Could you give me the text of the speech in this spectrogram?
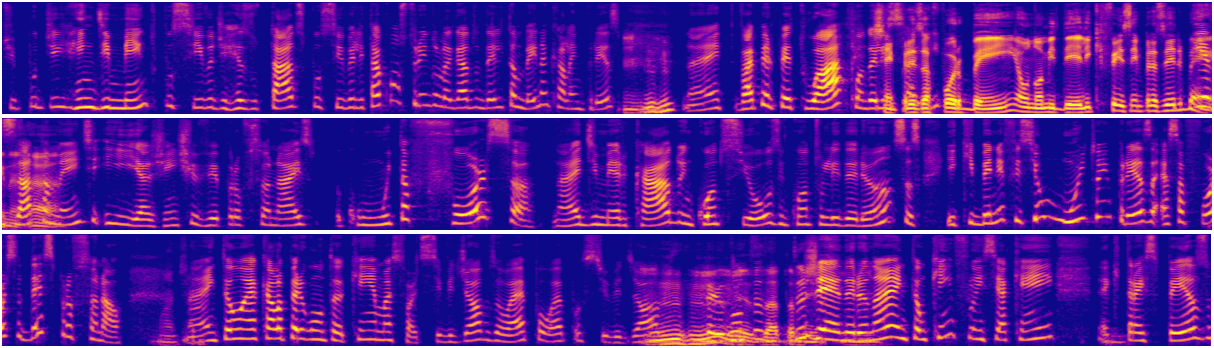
tipo de rendimento possível, de resultados possível. Ele está construindo o legado dele também naquela empresa, Uhum. né? Vai perpetuar quando ele Se a empresa sair. for bem, é o nome dele que fez a empresa ir bem, né? É. Exatamente, e a gente vê profissionais com muita força né, de mercado, enquanto CEOs, enquanto lideranças, e que beneficiam muito a empresa, essa força desse profissional. Né? Então é aquela pergunta: quem é mais forte, Steve Jobs ou Apple? Apple, Steve Jobs? Uhum, pergunta do gênero, Uhum. né? Então quem influencia quem, né, que traz peso.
